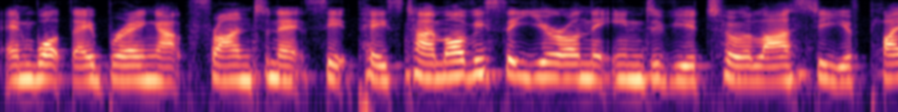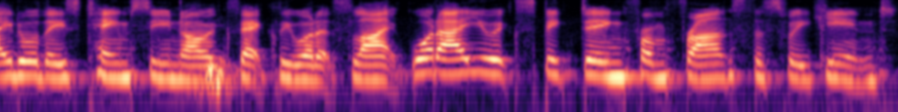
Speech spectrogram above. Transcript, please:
and what they bring up front and at set piece time. Obviously, you're on the end of your tour last year. You've played all these teams, so you know exactly what it's like. What are you expecting from France this weekend?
